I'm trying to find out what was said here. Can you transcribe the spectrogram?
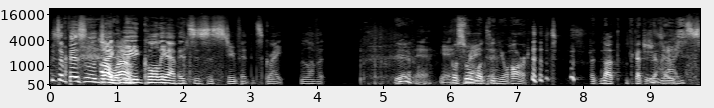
It's a personal joke. wow. and Corley have It's just stupid. It's great. Love it. Yeah, Yeah, yeah. pursue it's what's in your heart, but not what catches your eyes. Nice.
